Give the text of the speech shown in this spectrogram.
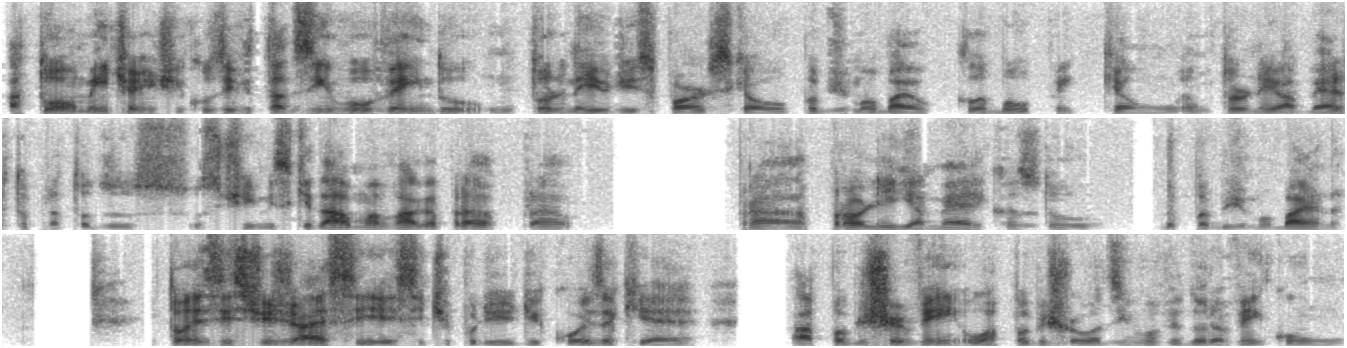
Atualmente a gente inclusive está desenvolvendo um torneio de esportes que é o PUBG Mobile Club Open, que é um, é um torneio aberto para todos os, os, times, que dá uma vaga para para Pro League Américas do, do PUBG Mobile, né? Então existe já esse, esse tipo de, de coisa que é a publisher vem, ou a publisher ou a desenvolvedora vem com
